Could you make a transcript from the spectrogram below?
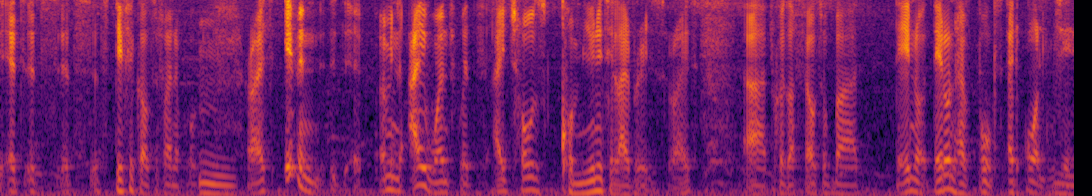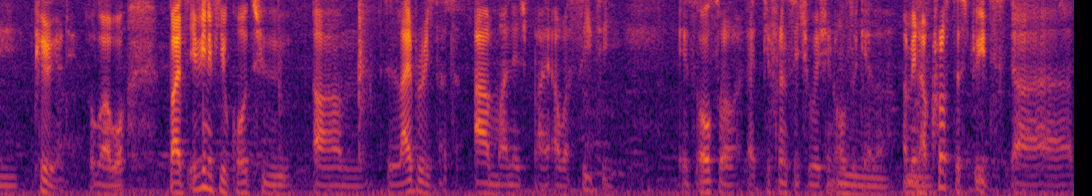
it's it's it's it's difficult to find a book Mm. right? Even, I mean, I went with, I chose community libraries, right? Uh, because I felt about they know they don't have books at all, Mm. period. Ogabo. But even if you go to um, libraries that are managed by our city, it's also a different situation altogether. Mm. I mean, Mm. across the streets, um,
